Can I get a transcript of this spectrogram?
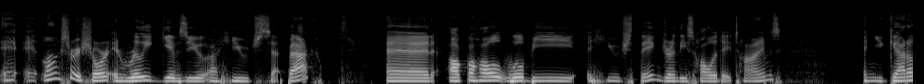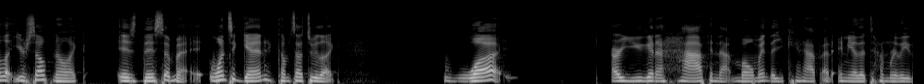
it, it- long story short, it really gives you a huge setback, and alcohol will be a huge thing during these holiday times, and you gotta let yourself know like, is this a ma- once again it comes out to be like, what are you gonna have in that moment that you can't have at any other time? Really,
